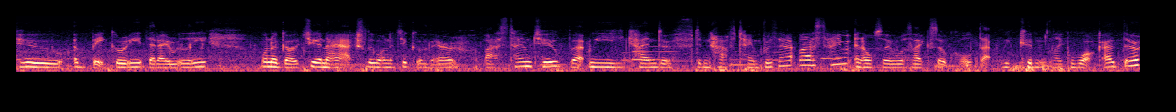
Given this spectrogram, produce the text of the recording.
to a bakery that I really want to go to and I actually wanted to go there last time too but we kind of didn't have time for that last time and also it was like so cold that we couldn't like walk out there.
